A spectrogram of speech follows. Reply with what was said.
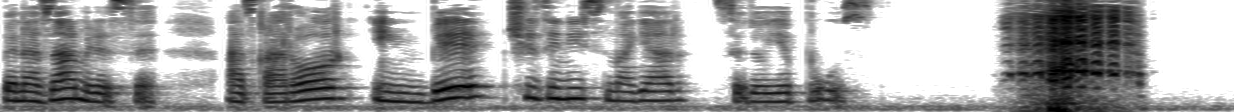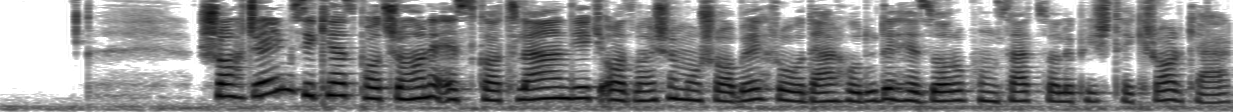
به نظر می‌رسه از قرار این ب چیزی نیست مگر صدای بوز. شاه جیمز یکی از پادشاهان اسکاتلند یک آزمایش مشابه رو در حدود 1500 سال پیش تکرار کرد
